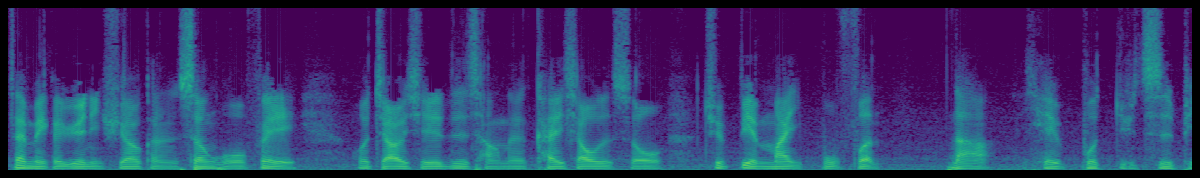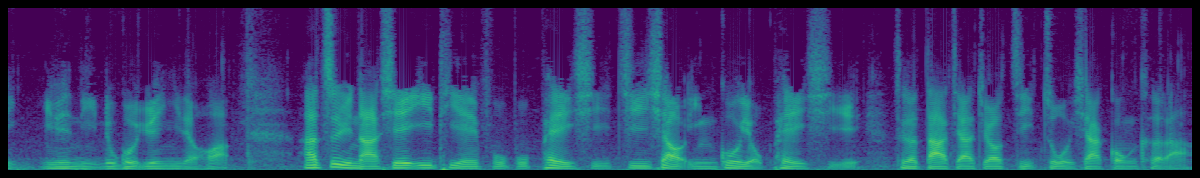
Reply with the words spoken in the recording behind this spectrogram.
在每个月你需要可能生活费或缴一些日常的开销的时候，去变卖一部分，那也不予置评。因为你如果愿意的话，那至于哪些 ETF 不配息，绩效赢过有配息，这个大家就要自己做一下功课啦。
